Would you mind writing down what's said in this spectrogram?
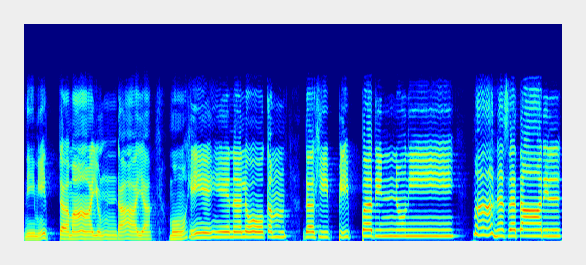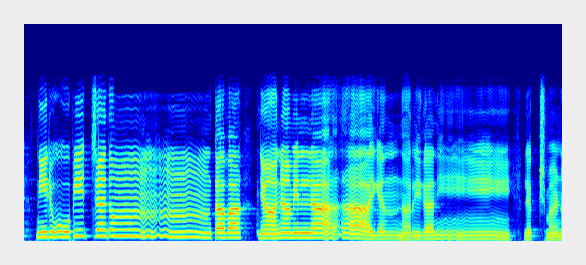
നിമിത്തമായുണ്ടായ മോഹേന ലോകം ദഹിപ്പിപ്പതിന്നു നീ. മാനസതാരിൽ നിരൂപിച്ചതും തവ ജ്ഞാനമില്ല എന്നറിക നീ ലക്ഷ്മണ.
